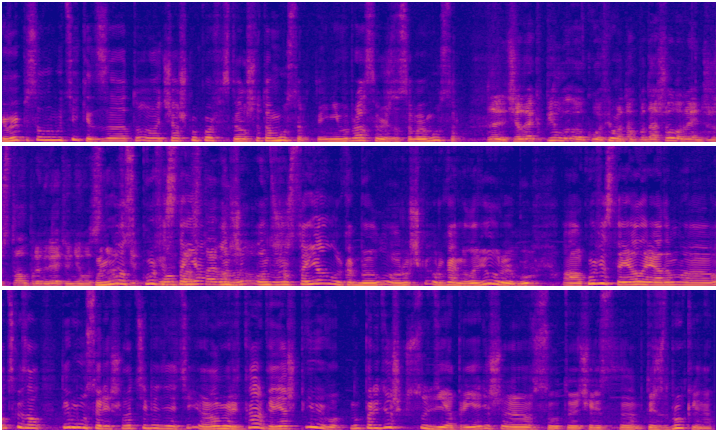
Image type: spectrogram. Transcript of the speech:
и выписал ему ticket за ту чашку кофе. Сказал, что это мусор, ты не выбрасываешь за собой мусор. Человек пил э, кофе, Ой. потом подошел рейнджер, стал проверять у него У него снасти. кофе Он стоял, поставил- он же, он же стоял, как бы руч- руками ловил рыбу, а кофе стоял рядом. Э, Он сказал, ты мусоришь, вот тебе... эти». Он говорит, как, я ж пью его. Ну, придешь к суде, приедешь э, в суд э, через... э, Ты же с Бруклина,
